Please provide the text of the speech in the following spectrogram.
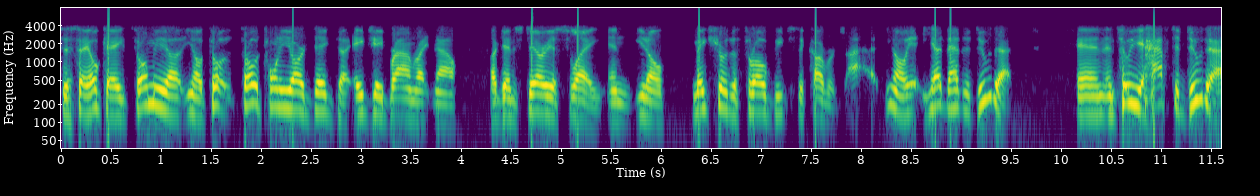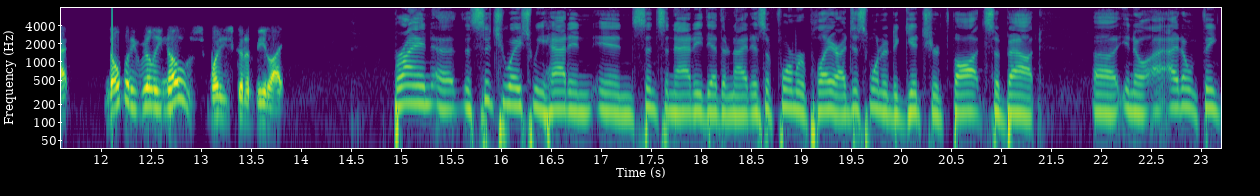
to say, okay, throw me a you know throw throw a twenty yard dig to AJ Brown right now against Darius Slay, and you know make sure the throw beats the coverage. I, you know he hadn't had to do that, and until you have to do that, nobody really knows what he's going to be like. Brian, uh, the situation we had in, in Cincinnati the other night, as a former player, I just wanted to get your thoughts about. Uh, you know, I, I, don't think,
